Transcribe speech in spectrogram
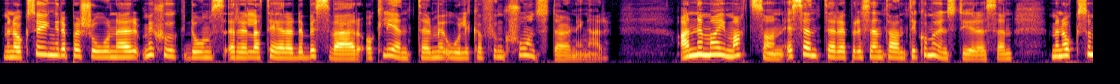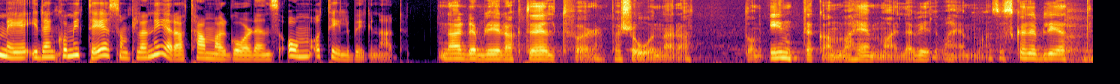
men också yngre personer med sjukdomsrelaterade besvär och klienter med olika funktionsstörningar. Anne-Maj Mattsson är centerrepresentant i kommunstyrelsen men också med i den kommitté som planerat Hammargårdens om och tillbyggnad. När det blir aktuellt för personer att de inte kan vara hemma eller vill vara hemma så ska det bli ett,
